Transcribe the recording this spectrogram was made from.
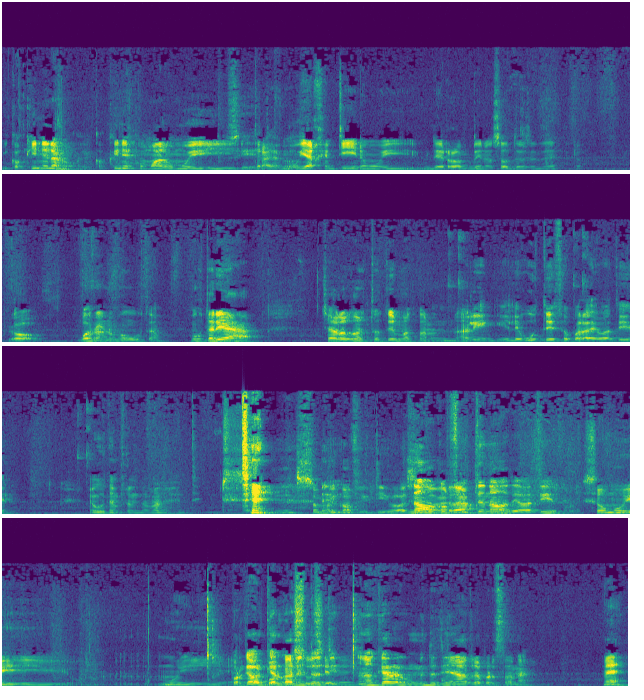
Y Cosquín, era, como- Cosquín es como algo muy, Sí, tra- está muy argentino, muy de rock de nosotros, ¿entendés? Pero- Pero bueno, no me gusta. Me gustaría charlar con estos temas con alguien que le guste eso para debatir. Me gusta enfrentarme a la gente. son muy conflictivos. no, verdad. conflicto no, debatir. Son muy. Muy. Porque a ver qué argumento, sucia, eh. no, qué argumento tiene la otra persona. ¿Eh?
